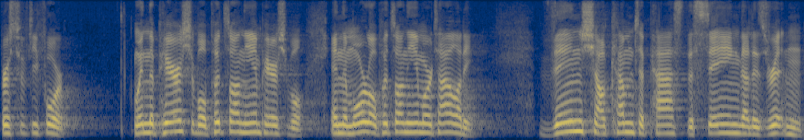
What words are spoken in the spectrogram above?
Verse 54 When the perishable puts on the imperishable, and the mortal puts on the immortality, then shall come to pass the saying that is written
